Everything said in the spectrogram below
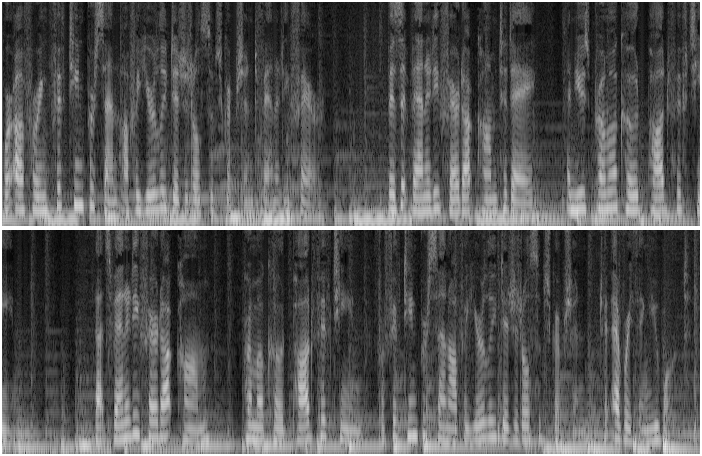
we're offering 15% off a yearly digital subscription to Vanity Fair. Visit vanityfair.com today and use promo code POD15. That's vanityfair.com, promo code POD15 for 15% off a yearly digital subscription to everything you want.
